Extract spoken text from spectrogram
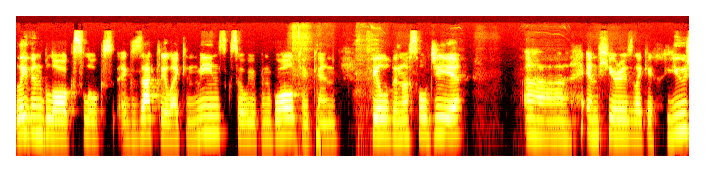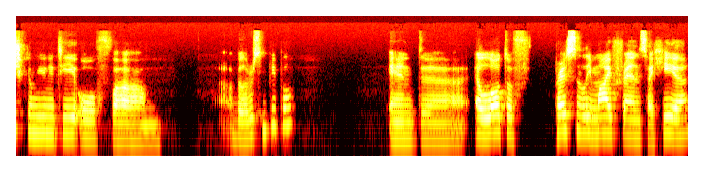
living blocks looks exactly like in Minsk, so you can walk, you can feel the nostalgia. Uh, and here is like a huge community of um, uh, Belarusian people, and uh, a lot of personally my friends are here.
